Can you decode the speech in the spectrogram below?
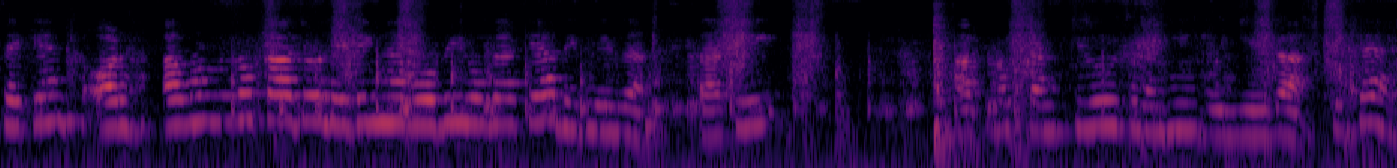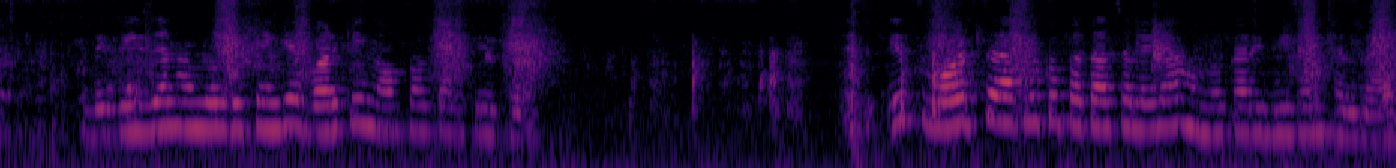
सेकंड और अब हम लोग का जो रीडिंग है, वो भी होगा क्या? रिवीजन ताकि आप लोग कंफ्यूज नहीं होइएगा, ठीक है? रिवीजन हम लोग लिखेंगे वर्किंग ऑफ़ अ कंप्यूटर इस, वर्ड से आप लोग को पता चलेगा हम लोग का रिवीजन चल रहा है।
